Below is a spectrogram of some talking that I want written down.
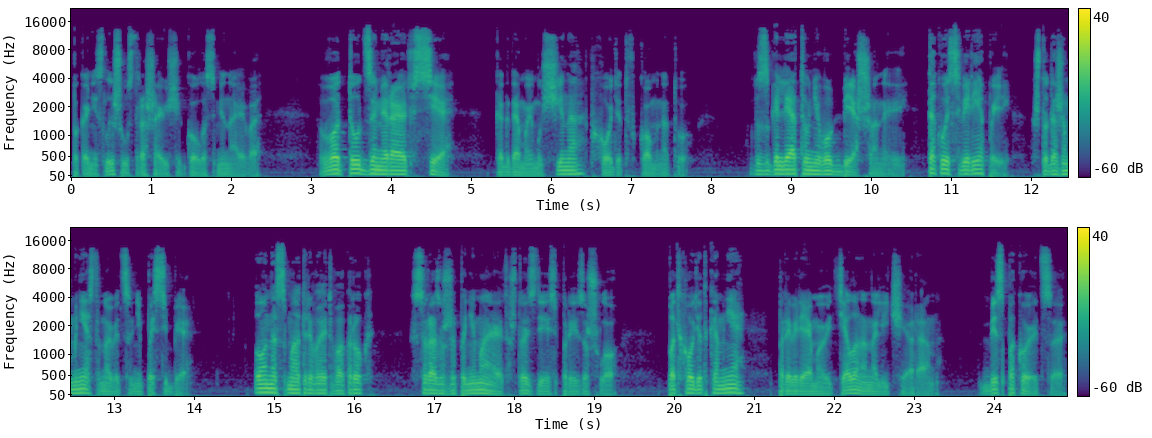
пока не слышу устрашающий голос Минаева. Вот тут замирают все, когда мой мужчина входит в комнату. Взгляд у него бешеный, такой свирепый, что даже мне становится не по себе. Он осматривает вокруг, сразу же понимает, что здесь произошло. Подходит ко мне, проверяя мое тело на наличие ран. Беспокоится,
